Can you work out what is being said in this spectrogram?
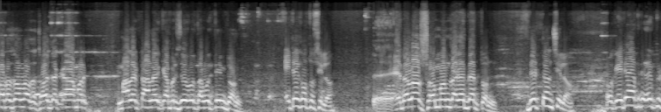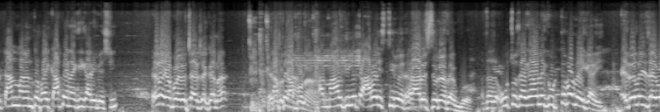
কথা চল আছে ছয় চাকা আমার মালের টানের ক্যাপাসিটি তারপর তিন টন। এটাই কত ছিল? এটা হলো সমান জায়গায় দেড় টন। দেড় টন ছিল। ওকে এটা একটু টান মারেন তো ভাই কাঁপে নাকি গাড়ি বেশি? এটা কাপো চার চাকা না। এটা তো না। আর মাল দিলে তো আরও স্থির হয়ে এটা থাকে আর স্থির হয়ে থাকব। আচ্ছা, আচ্ছা, উঁচু জায়গা হলে কি উঠতে পারবে এই গাড়ি? এটা লেগে যাইবো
